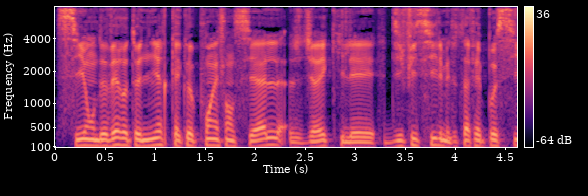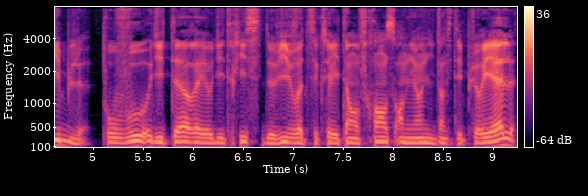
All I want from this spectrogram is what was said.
Si on devait retenir quelques points essentiels, je dirais qu'il est difficile, mais tout à fait possible pour vous, auditeurs et auditrices, de vivre votre sexualité en France en ayant une identité plurielle.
